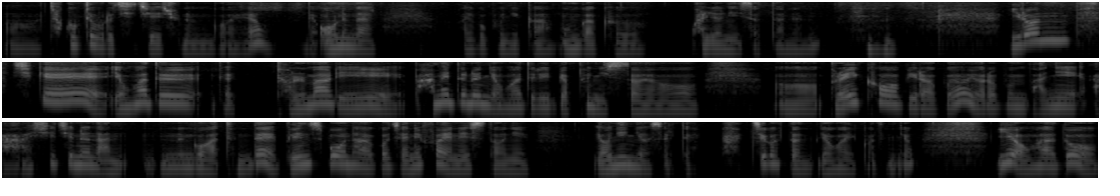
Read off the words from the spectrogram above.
어, 적극적으로 지지해 주는 거예요. 근데 어느 날 알고 보니까 뭔가 그 관련이 있었다는 이런 식의 영화들 그러니까 결말이 마음에 드는 영화들이 몇 편 있어요. 어, 브레이크업이라고요. 여러분 많이 아시지는 않는 것 같은데 빈스 본하고 제니퍼 애니스턴이 연인이었을 때 찍었던 영화 있거든요. 이 영화도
